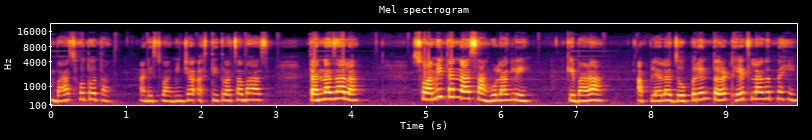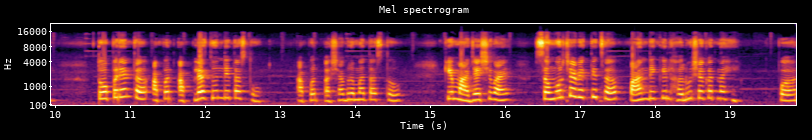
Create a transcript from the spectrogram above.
भास होत होता आणि स्वामींच्या अस्तित्वाचा भास त्यांना झाला. स्वामी त्यांना सांगू लागले की बाळा आपल्याला जोपर्यंत ठेच लागत नाही तोपर्यंत आपण आपल्याच धुंदीत असतो. आपण अशा भ्रमात असतो की माझ्याशिवाय समोरच्या व्यक्तीचं पान देखील हलवू शकत नाही. पण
